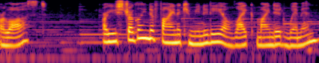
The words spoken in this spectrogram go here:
or lost? Are you struggling to find a community of like minded women?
